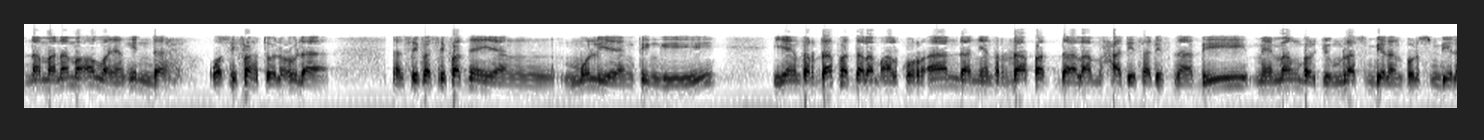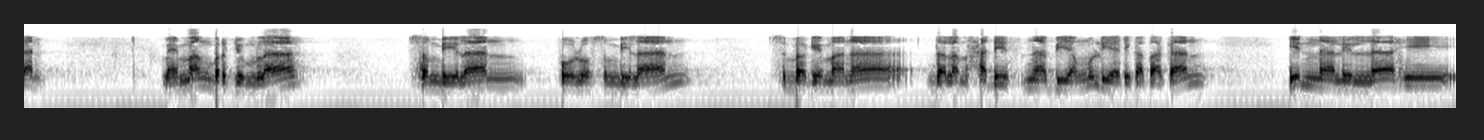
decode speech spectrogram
nama-nama uh, Allah yang indah wasifatul ula dan sifat-sifatnya yang mulia yang tinggi yang terdapat dalam Al-Quran dan yang terdapat dalam hadis-hadis Nabi memang berjumlah 99. Memang berjumlah 99 sebagaimana dalam hadis Nabi yang mulia dikatakan Inna lillahi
